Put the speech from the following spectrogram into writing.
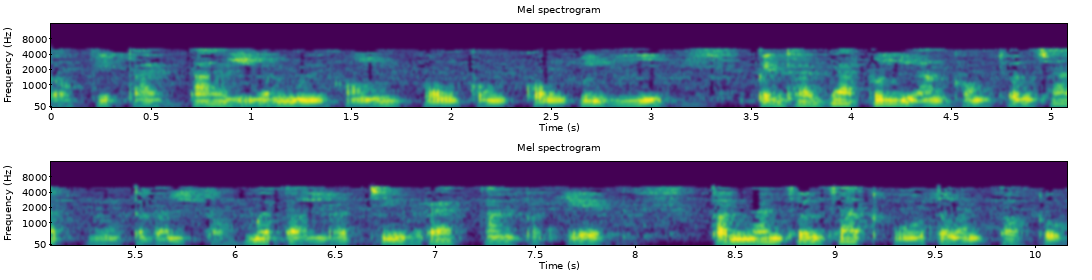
ตกที่ตายใต้เนื้อมือของหงกงกงผู้นี้ เป็นทายาทรุ่นหลังของชนชาติหูตะวันตกเมื่อตอนรัชชิ่งแรกตั้งประเทศ ตอนนั้นชนชาติหูตะวันตกถูก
